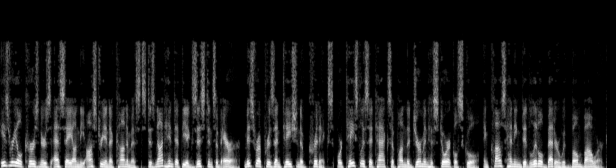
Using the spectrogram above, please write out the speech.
Israel Kirzner's essay on the Austrian economists does not hint at the existence of error, misrepresentation of critics, or tasteless attacks upon the German historical school, and Klaus Henning did little better with Bohm Bawerk.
